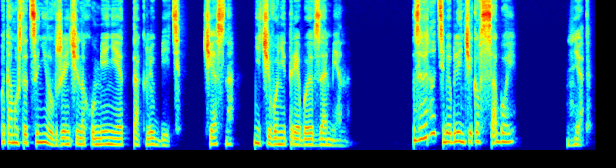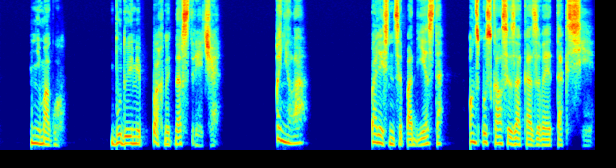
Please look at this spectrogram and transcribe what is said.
потому что ценил в женщинах умение так любить, честно, ничего не требуя взамен. Завернуть тебе блинчиков с собой?» «Нет, не могу. Буду ими пахнуть навстречу». «Поняла». По лестнице подъезда он спускался, заказывая такси.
